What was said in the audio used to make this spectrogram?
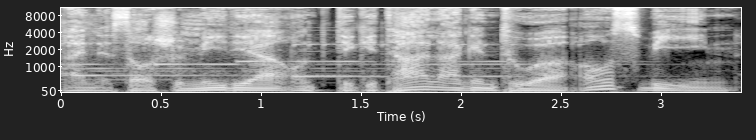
eine Social-Media- und Digitalagentur aus Wien.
